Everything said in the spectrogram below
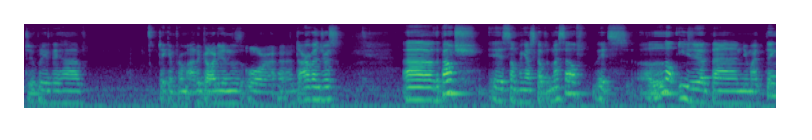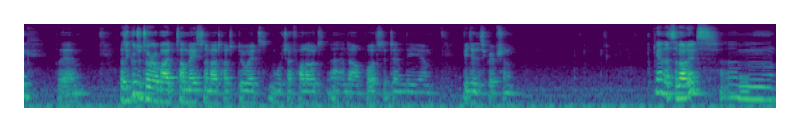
do believe they have, taken from either Guardians or uh, Dire Avengers. Uh, the pouch is something I sculpted myself. It's a lot easier than you might think. There's a good tutorial by Tom Mason about how to do it, which I followed, and I'll post it in the um, video description. Yeah, that's about it. Um,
